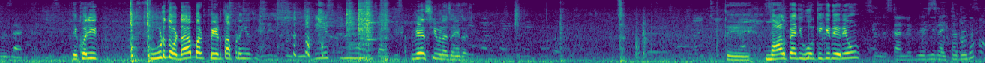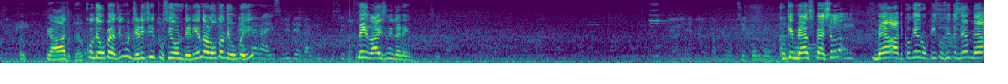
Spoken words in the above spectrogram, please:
ਮਜ਼ਾਕ ਦੇਖੋ ਜੀ ਫੂਡ ਤੁਹਾਡਾ ਪਰ ਪੇਟ ਤਾਂ ਆਪਣਾ ਹੀ ਹੈ ਜੀ। ਬਿਲਕੁਲ ਜੀ ਵੇਸਟ ਨਹੀਂ ਹੋਣੀ ਚਾਹੀਦੀ। ਵੇਸਟ ਹੀ ਹੋਣਾ ਚਾਹੀਦਾ ਜੀ। ਤੇ ਨਾਲ ਭੈਣ ਜੀ ਹੋਰ ਕੀ ਕੀ ਦੇ ਰਹੇ ਹੋ? ਸੈਲਡ ਦੇ ਰਹੀ ਰਾਇਤਾ ਦੇ ਦਾਂ। ਪਿਆਜ਼ ਬਿਲਕੁਲ ਦਿਓ ਭੈਣ ਜੀ ਹੁਣ ਜਿਹੜੀ ਚੀਜ਼ ਤੁਸੀਂ ਹੁਣ ਦੇਣੀ ਹੈ ਨਾਲ ਉਹ ਤਾਂ ਦਿਓ ਭਾਈ ਰਾਈਸ ਵੀ ਦੇ ਦਾਂਗੀ ਤੁਸੀਂ। ਨਹੀਂ ਰਾਈਸ ਨਹੀਂ ਲੈਣੇ। ਚਿਕਨ ਕਿਉਂਕਿ ਮੈਂ ਸਪੈਸ਼ਲ ਮੈਂ ਅੱਡ ਕਿਉਂਕਿ ਰੋਟੀ ਤੁਸੀਂ ਦਿੰਦੇ ਆ ਮੈਂ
